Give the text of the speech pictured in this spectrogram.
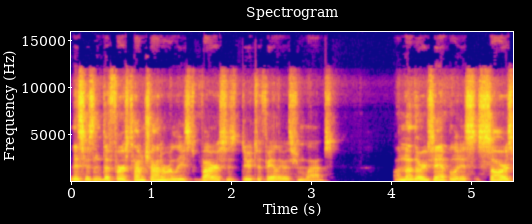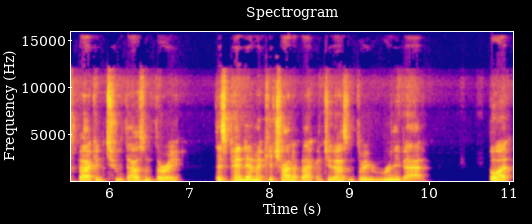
This isn't the first time China released viruses due to failures from labs. Another example is SARS back in 2003. This pandemic hit China back in 2003 really bad. But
